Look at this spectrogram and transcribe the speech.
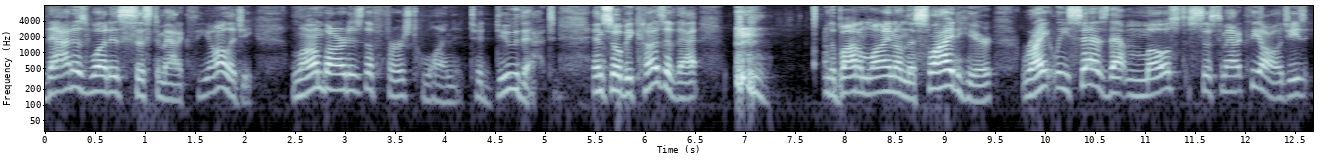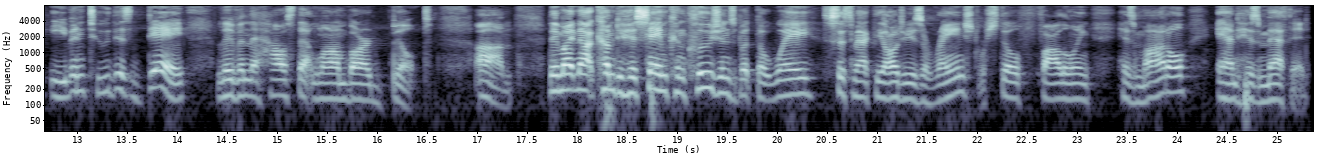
That is what is systematic theology. Lombard is the first one to do that. And so because of that, the bottom line on the slide here rightly says that most systematic theologies, even to this day, live in the house that Lombard built. Um, they might not come to his same conclusions, but the way systematic theology is arranged, we're still following his model and his method,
